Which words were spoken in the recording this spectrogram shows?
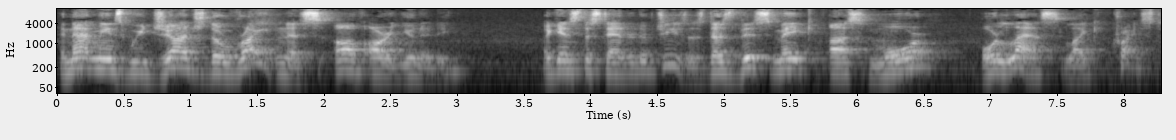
And that means we judge the rightness of our unity against the standard of Jesus. Does this make us more or less like Christ?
